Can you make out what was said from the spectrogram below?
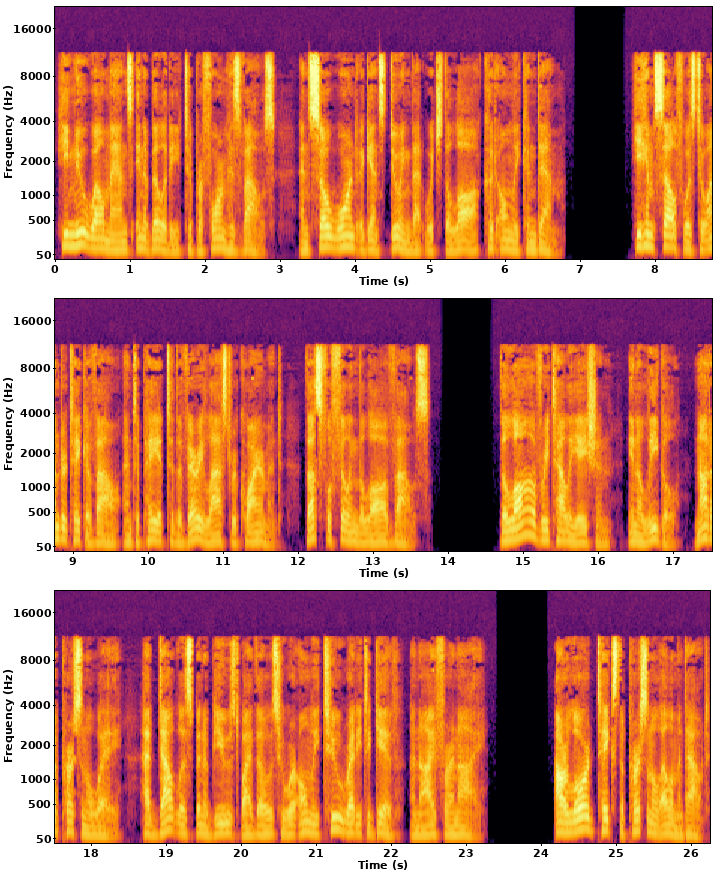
he knew well man's inability to perform his vows, and so warned against doing that which the law could only condemn. He himself was to undertake a vow and to pay it to the very last requirement, thus fulfilling the law of vows. The law of retaliation, in a legal, not a personal way, had doubtless been abused by those who were only too ready to give an eye for an eye. Our Lord takes the personal element out,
